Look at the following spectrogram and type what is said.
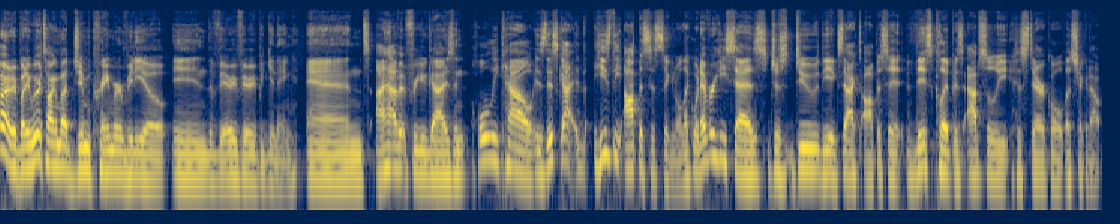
All right, everybody. We were talking about Jim Cramer video in the very, very beginning, and I have it for you guys. And holy cow, is this guy? He's the opposite signal. Like whatever he says, just do the exact opposite. This clip is absolutely hysterical. Let's check it out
